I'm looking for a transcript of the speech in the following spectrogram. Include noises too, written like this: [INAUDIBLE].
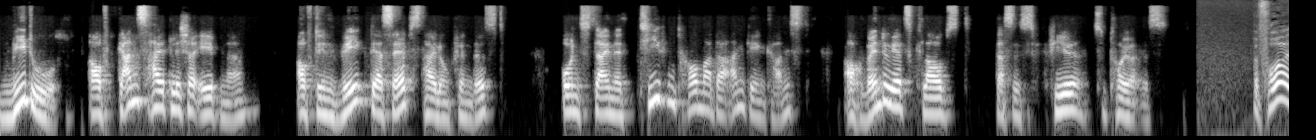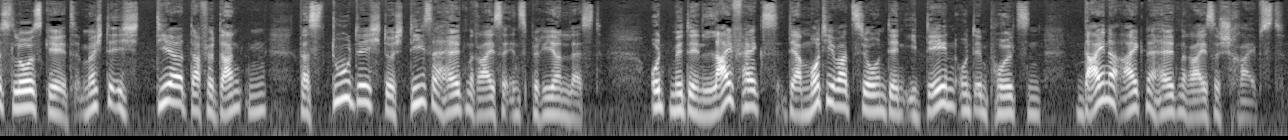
Wie du auf ganzheitlicher Ebene auf den Weg der Selbstheilung findest und deine tiefen Traumata angehen kannst, auch wenn du jetzt glaubst, dass es viel zu teuer ist. Bevor es losgeht, möchte ich dir dafür danken, dass du dich durch diese Heldenreise inspirieren lässt und mit den Lifehacks, der Motivation, den Ideen und Impulsen deine eigene Heldenreise schreibst.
